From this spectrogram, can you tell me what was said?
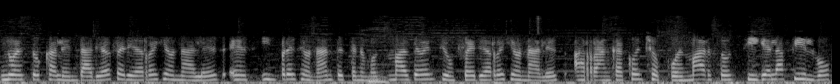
nuestro calendario de ferias regionales es impresionante. Tenemos más de 21 ferias regionales. Arranca con Chocó en marzo, sigue la Filbo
